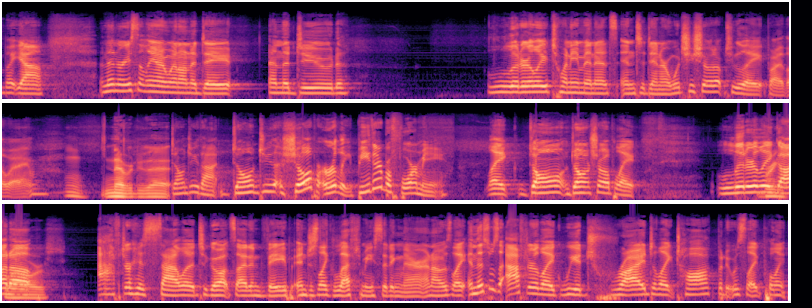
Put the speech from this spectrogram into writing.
but yeah. And then recently I went on a date and the dude literally 20 minutes into dinner, which he showed up too late, by the way. Mm, never do that. Don't do that. Don't do that. Show up early. Be there before me. Like don't don't show up late. Literally Bring got up flowers. After his salad to go outside and vape and just like left me sitting there and I was like and this was after like we had tried to like talk but it was like pulling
